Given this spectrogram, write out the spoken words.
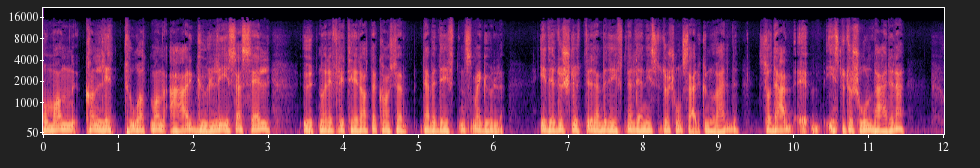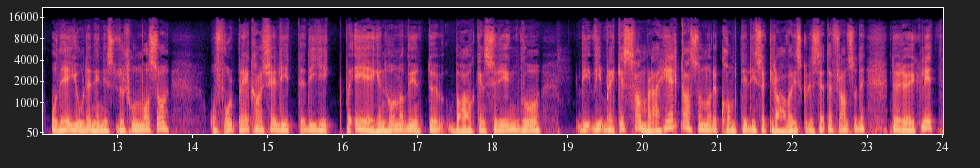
Og man kan lett tro at man er gullet i seg selv, uten å reflektere at det kanskje det er bedriften som er gullet. Idet du slutter i den bedriften eller den institusjonen, så er du ikke noe verd. Så det er eh, institusjonen bærer deg. Og det gjorde den institusjonen også. Og folk ble kanskje litt De gikk på egen hånd og begynte bak ens rygg, og vi, vi ble ikke samla helt altså når det kom til disse krava vi skulle sette fram, så det, det røyk litt.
